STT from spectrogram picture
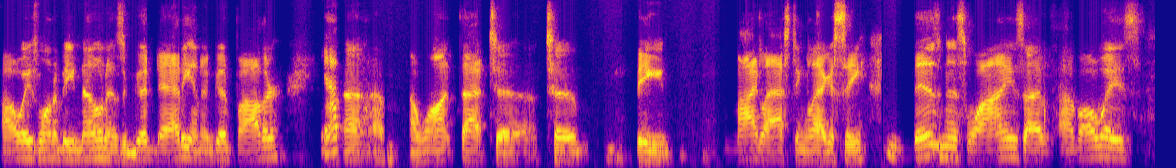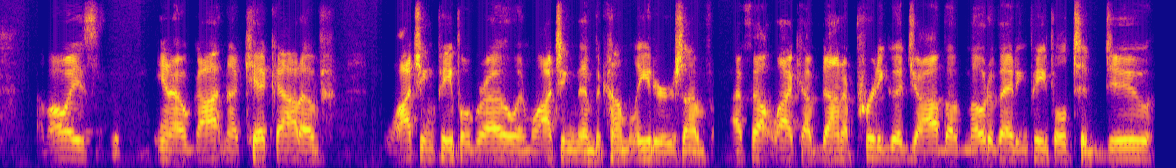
always want to be known as a good daddy and a good father. Yep. Uh, I want that to to be my lasting legacy. Business wise, I've I've always I've always you know gotten a kick out of watching people grow and watching them become leaders. I've I felt like I've done a pretty good job of motivating people to do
